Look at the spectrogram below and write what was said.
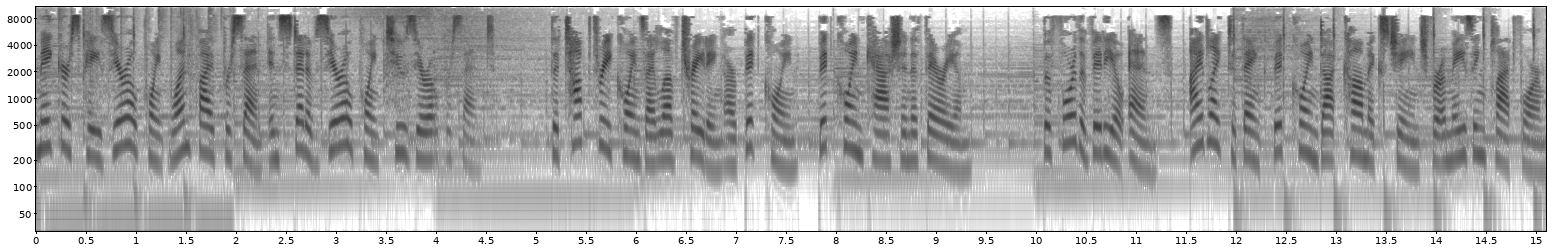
Makers pay 0.15% instead of 0.20%. The top three coins I love trading are Bitcoin, Bitcoin Cash and Ethereum. Before the video ends, I'd like to thank Bitcoin.com exchange for amazing platform.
